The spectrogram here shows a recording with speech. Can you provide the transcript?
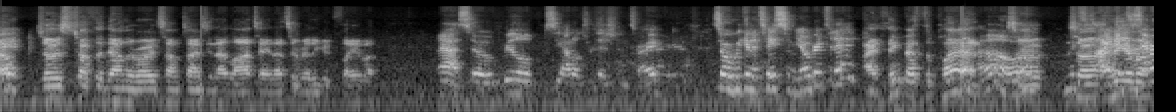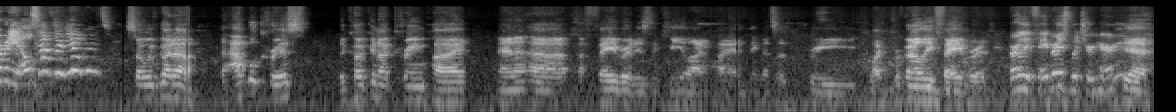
right? that, Joe's chocolate down the road sometimes in that latte. That's a really good flavor. Yeah, so real Seattle traditions, right? So are we going to taste some yogurt today? I think that's the plan. Oh, so I'm So, I think Does everybody else have their yogurts? so we've got uh, the apple crisp, the coconut cream pie, and a, a favorite is the key lime pie. I think that's a pre like early favorite. Early favors, what you're hearing? Yeah.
